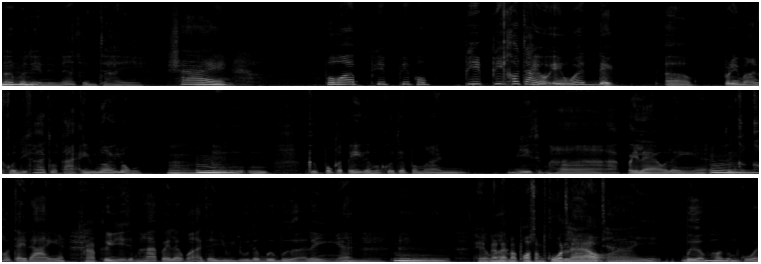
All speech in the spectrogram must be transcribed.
เออมประเด็นนี้น่าสนใจ ใช่ เพราะว่าพี่พี่พบพี่พี่เข้าใจเอาเองว่าเด็กเอ่อปริมาณคนที่ฆ่าตัวตายอายุน้อยลง อืมอืมอืมอืมอืมคือปกติแล้วมันควรจะประมาณ ยี่สิบห้าไปแล้วอะไรอย่างเงี้ยอืมซึ่งก็เข้าใจได้ไงครับคือยี่สิบห้าไปแล้วก็อาจจะอยู่ๆแล้วเบื่อๆอะไรอย่างเงี้ยอืมอืมเออเห็นอะไรมาพอสมควรแล้วใช่ใช่เบื่อพอสมควร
